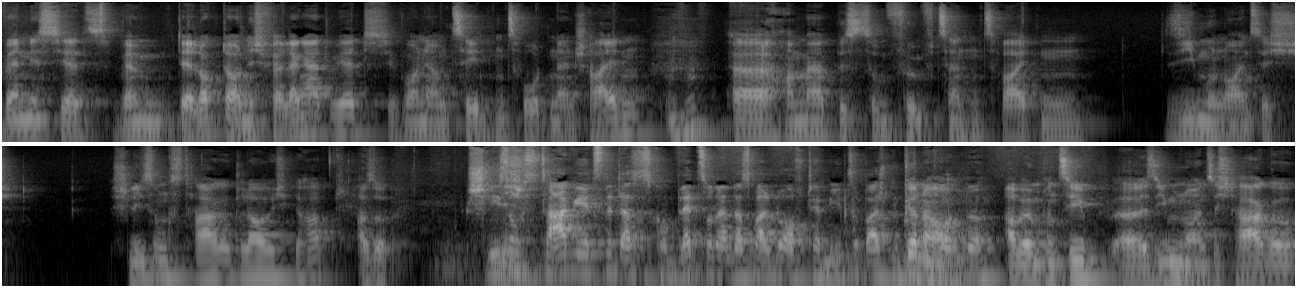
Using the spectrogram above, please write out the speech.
wenn es jetzt, wenn der Lockdown nicht verlängert wird, sie wollen ja am 10.2. entscheiden, äh, haben wir bis zum 15.2. 97 Schließungstage, glaube ich, gehabt. Also Schließungstage jetzt nicht, dass es komplett, sondern dass man nur auf Termin zum Beispiel genau, konnte. aber im Prinzip äh, 97 Tage,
